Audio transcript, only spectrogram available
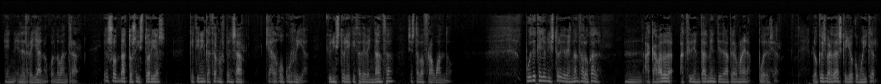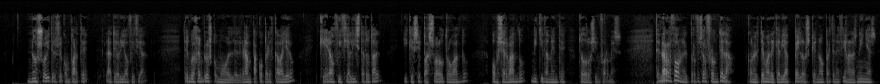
En, el rellano, cuando va a entrar. Esos son datos e historias que tienen que hacernos pensar que algo ocurría, que una historia quizá de venganza se estaba fraguando. Puede que haya una historia de venganza local, mm, acabada accidentalmente de la peor manera, puede ser. Lo que es verdad es que yo, como Iker, no soy de los que comparte la teoría oficial. Tengo ejemplos como el del gran Paco Pérez Caballero, que era oficialista total y que se pasó al otro bando observando nítidamente todos los informes. Tendrá razón el profesor Frontela con el tema de que había pelos que no pertenecían a las niñas,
